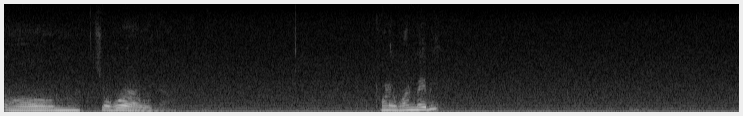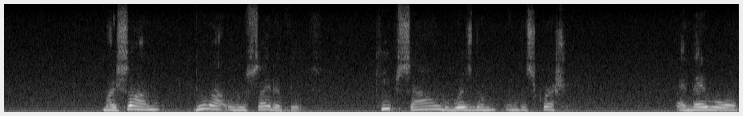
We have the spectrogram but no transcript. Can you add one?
Um, so where are we now? 21 maybe? My son, do not lose sight of these. Keep sound wisdom and discretion, and they will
